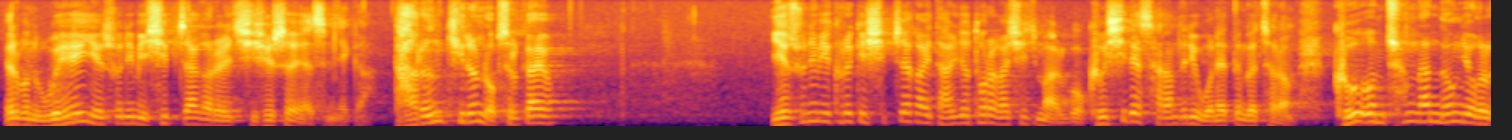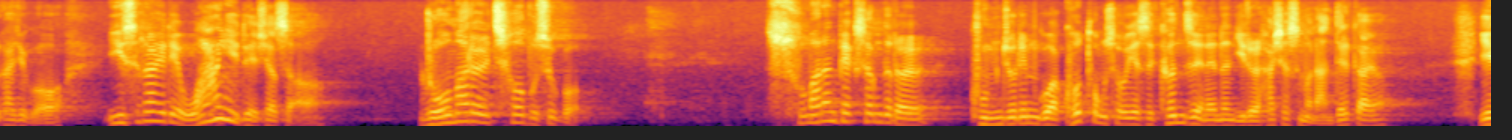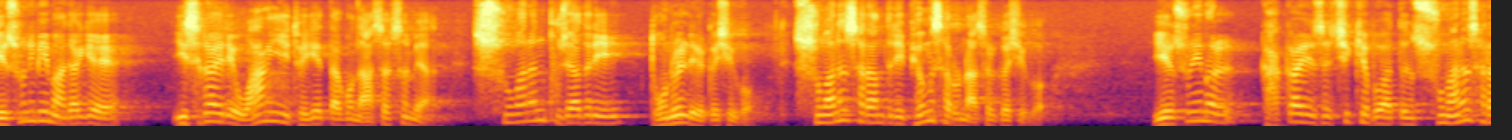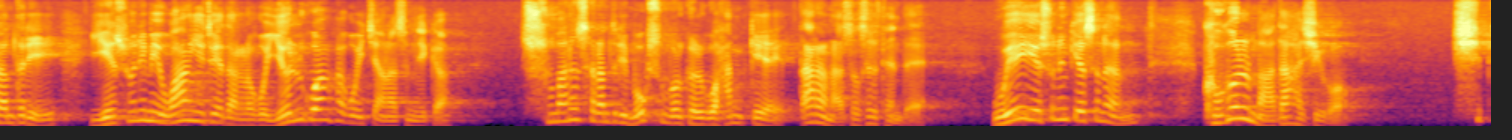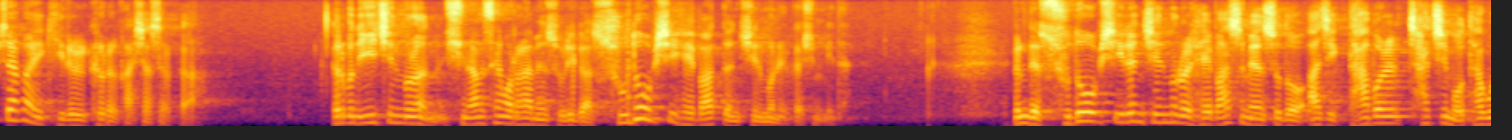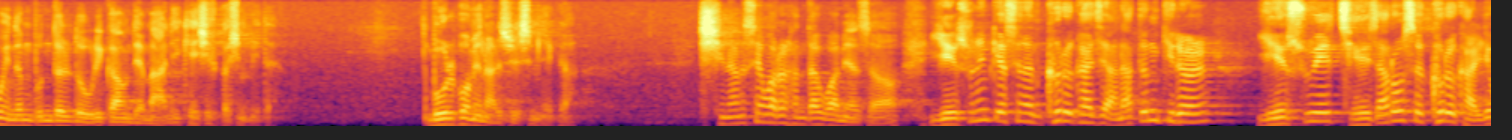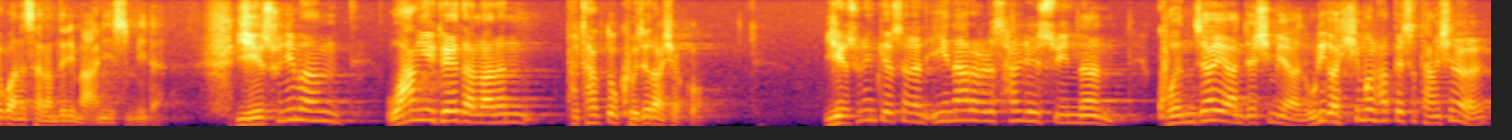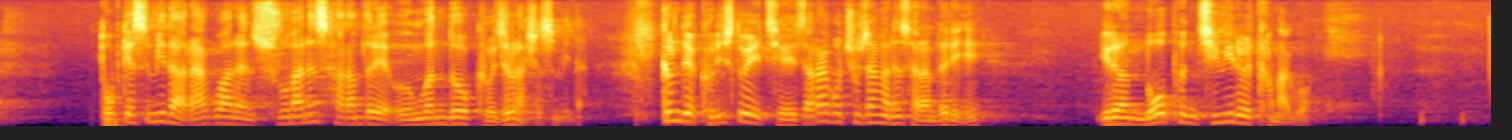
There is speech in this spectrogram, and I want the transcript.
여러분, 왜 예수님이 십자가를 지셨어야 했습니까? 다른 길은 없을까요? 예수님이 그렇게 십자가에 달려 돌아가시지 말고 그 시대 사람들이 원했던 것처럼 그 엄청난 능력을 가지고 이스라엘의 왕이 되셔서 로마를 쳐부수고 수많은 백성들을 굶주림과 고통 속에서 건져내는 일을 하셨으면 안 될까요? 예수님이 만약에 이스라엘의 왕이 되겠다고 나섰으면 수많은 부자들이 돈을 낼 것이고 수많은 사람들이 병사로 나설 것이고 예수님을 가까이에서 지켜보았던 수많은 사람들이 예수님이 왕이 되어달라고 열광하고 있지 않았습니까? 수많은 사람들이 목숨을 걸고 함께 따라 나섰을 텐데 왜 예수님께서는 그걸 마다하시고 십자가의 길을 걸어가셨을까? 여러분 이 질문은 신앙생활을 하면서 우리가 수도 없이 해봤던 질문일 것입니다. 그런데 수도 없이 이런 질문을 해봤으면서도 아직 답을 찾지 못하고 있는 분들도 우리 가운데 많이 계실 것입니다. 뭘 보면 알 수 있습니까? 신앙생활을 한다고 하면서 예수님께서는 걸어가지 않았던 길을 예수의 제자로서 걸어가려고 하는 사람들이 많이 있습니다. 예수님은 왕이 되달라는 부탁도 거절하셨고, 예수님께서는 이 나라를 살릴 수 있는 권자에 앉으시면 우리가 힘을 합해서 당신을 돕겠습니다. 라고 하는 수많은 사람들의 응원도 거절하셨습니다. 그런데 그리스도의 제자라고 주장하는 사람들이 이런 높은 지위를 탐하고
